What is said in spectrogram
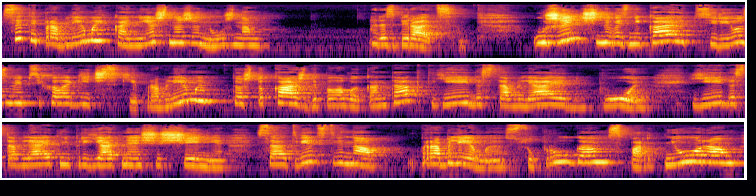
С этой проблемой, конечно же, нужно разбираться. У женщины возникают серьезные психологические проблемы, то, что каждый половой контакт ей доставляет боль, ей доставляет неприятные ощущения. Соответственно, проблемы с супругом, с партнером,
